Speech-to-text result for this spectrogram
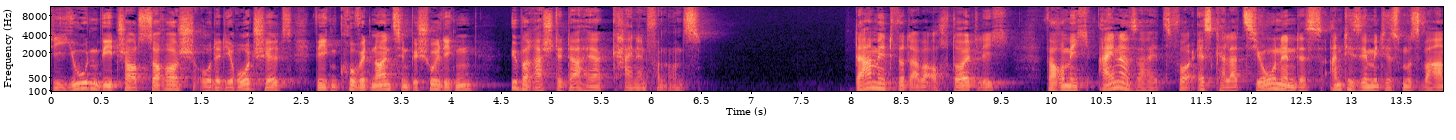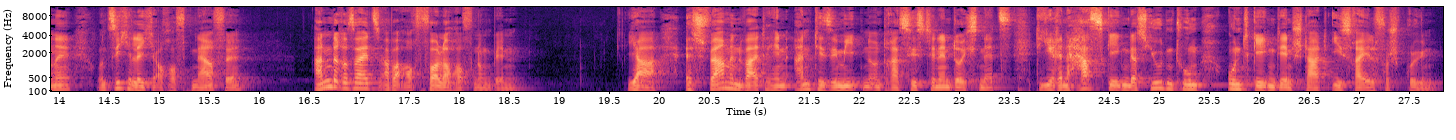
die Juden wie George Soros oder die Rothschilds wegen Covid-19 beschuldigen, überraschte daher keinen von uns. Damit wird aber auch deutlich, warum ich einerseits vor Eskalationen des Antisemitismus warne und sicherlich auch oft nerve, andererseits aber auch voller Hoffnung bin. Ja, es schwärmen weiterhin Antisemiten und Rassistinnen durchs Netz, die ihren Hass gegen das Judentum und gegen den Staat Israel versprühen.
